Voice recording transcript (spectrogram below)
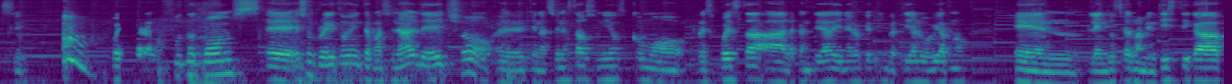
sí. Pues bueno, Food Not Bombs eh, es un proyecto internacional, de hecho, eh, que nació en Estados Unidos como respuesta a la cantidad de dinero que invertía el gobierno en la industria armamentística,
